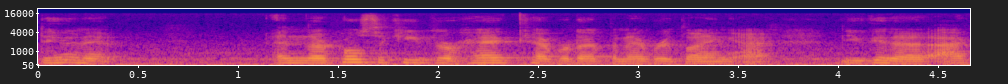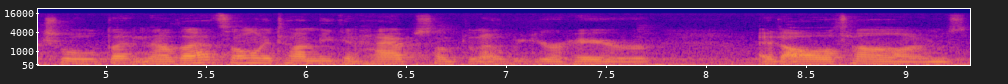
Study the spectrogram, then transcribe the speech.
doing it and they're supposed to keep their head covered up and everything you get an actual thing. Now that's the only time you can have something over your hair at all times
